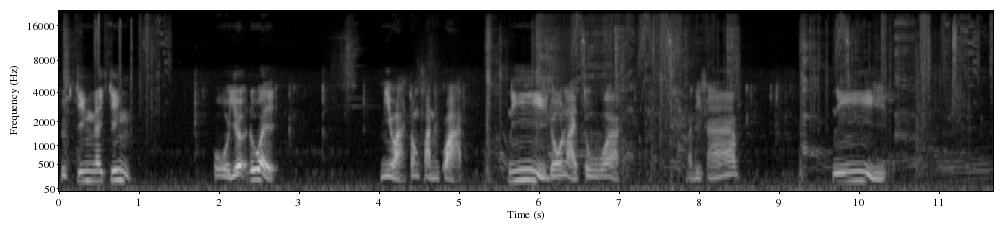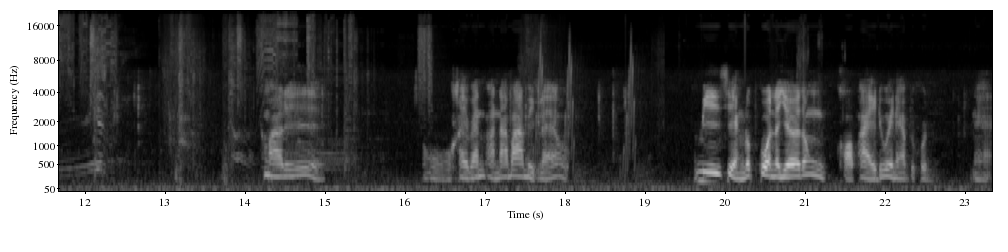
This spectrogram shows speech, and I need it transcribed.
ถึกจริงเลยจริง โอ้เยอะด้วย นี่ว่ะต้องฟันกวาด นี่โดนหลายตัวสวัสดีครับ นี่มาด้โอ้โหใครแว้นผ่านหน้าบ้านอีกแล้ว มีเสียงรบกวนอะไรเยอะต้องขออภัยด้วยนะครับทุกคนนะฮะ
